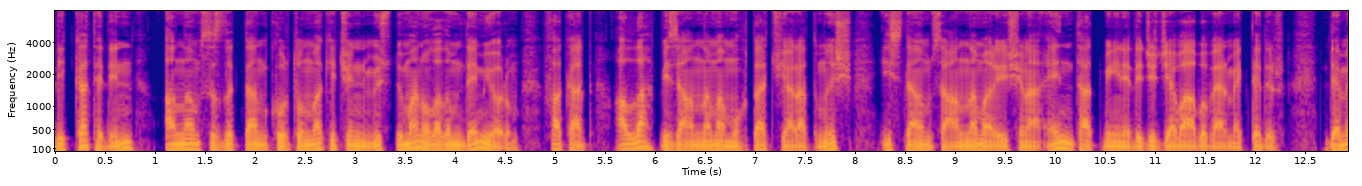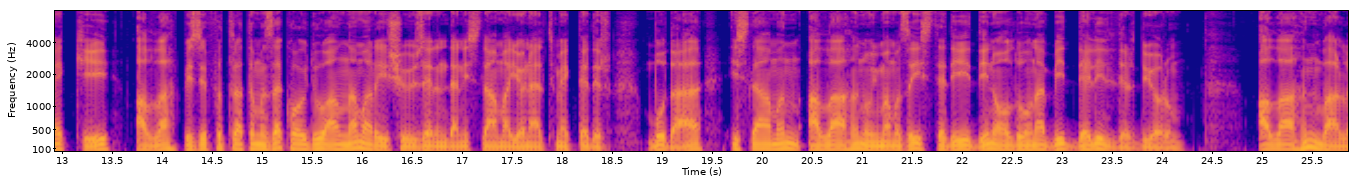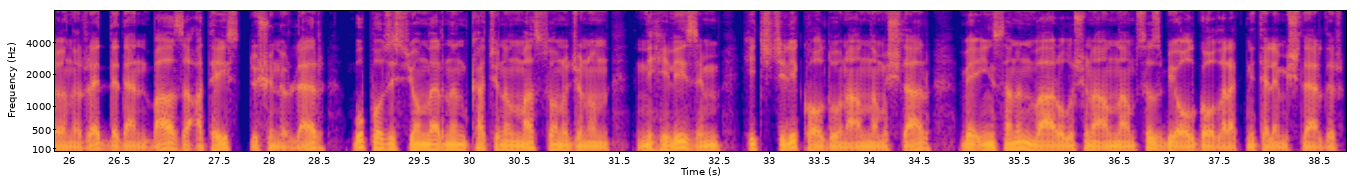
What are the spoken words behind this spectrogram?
Dikkat edin, anlamsızlıktan kurtulmak için Müslüman olalım demiyorum. Fakat Allah bizi anlama muhtaç yaratmış, İslamsa anlam arayışına en tatmin edici cevabı vermektedir. Demek ki Allah bizi fıtratımıza koyduğu anlam arayışı üzerinden İslam'a yöneltmektedir. Bu da İslam'ın Allah'ın uymamızı istediği din olduğuna bir delildir diyorum. Allah'ın varlığını reddeden bazı ateist düşünürler, bu pozisyonlarının kaçınılmaz sonucunun nihilizm, hiççilik olduğunu anlamışlar ve insanın varoluşunu anlamsız bir olgu olarak nitelemişlerdir.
